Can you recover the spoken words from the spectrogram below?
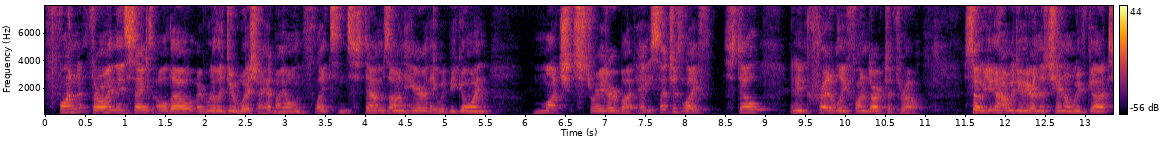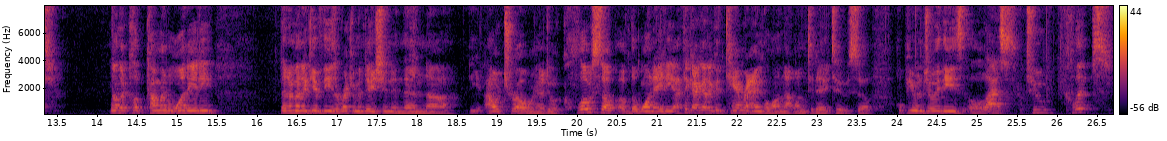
Fun throwing these things, although I really do wish I had my own flights and stems on here. They would be going much straighter, but hey, such is life. Still an incredibly fun dart to throw. So you know how we do here on this channel. We've got another clip coming, 180. Then I'm going to give these a recommendation and then uh, the outro, we're going to do a close-up of the 180. I think I got a good camera angle on that one today too. So hope you enjoy these last two clips.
